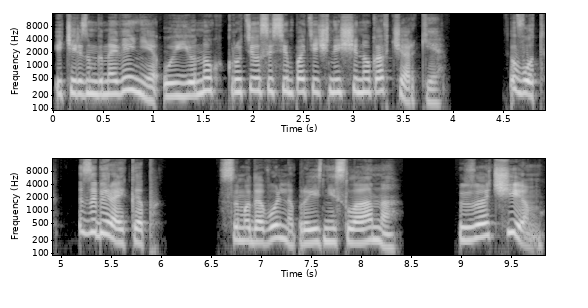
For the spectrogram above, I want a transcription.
и через мгновение у ее ног крутился симпатичный щенок овчарки. «Вот, забирай, Кэп», – самодовольно произнесла она. «Зачем?»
